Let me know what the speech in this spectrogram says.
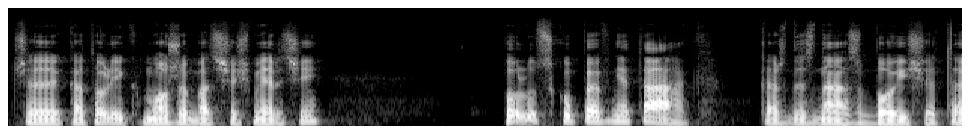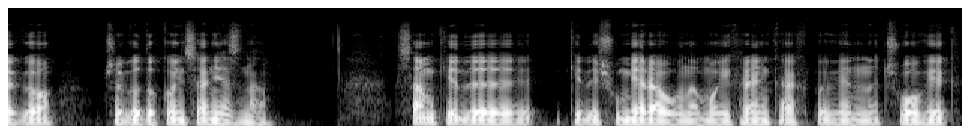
Czy katolik może bać się śmierci? Po ludzku pewnie tak. Każdy z nas boi się tego, czego do końca nie zna. Sam, kiedy kiedyś umierał na moich rękach pewien człowiek,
